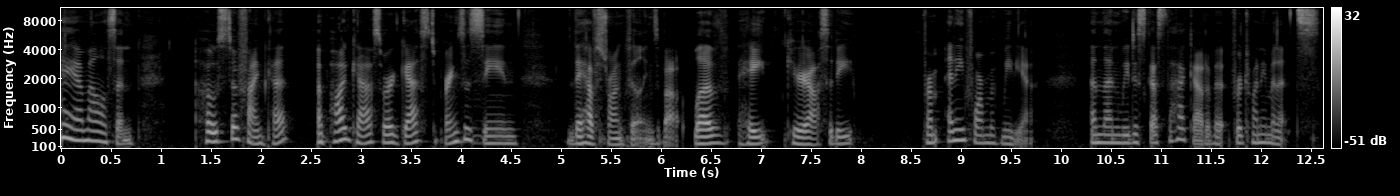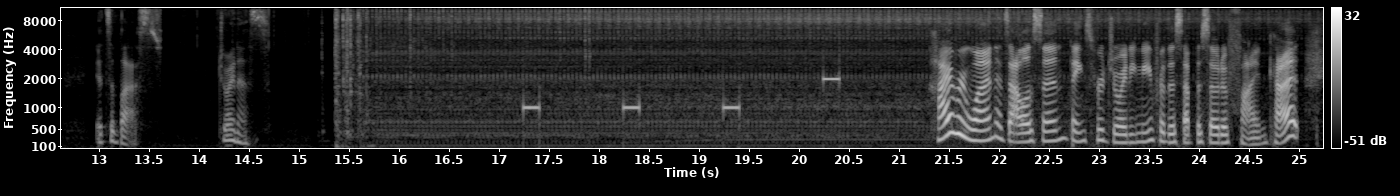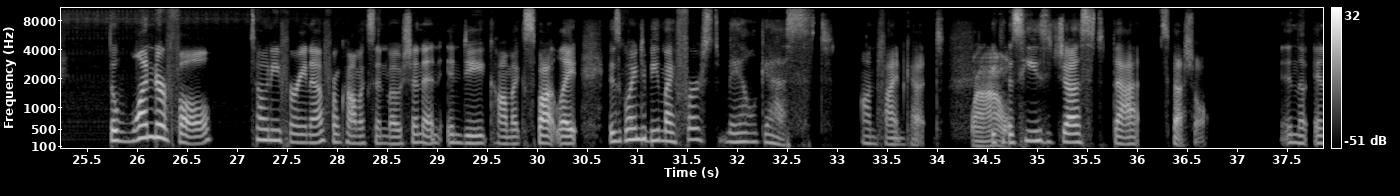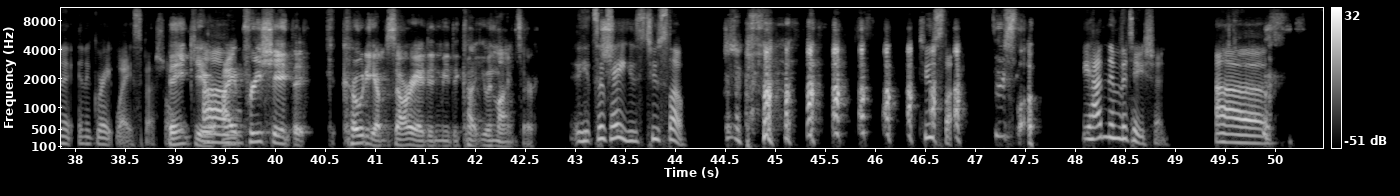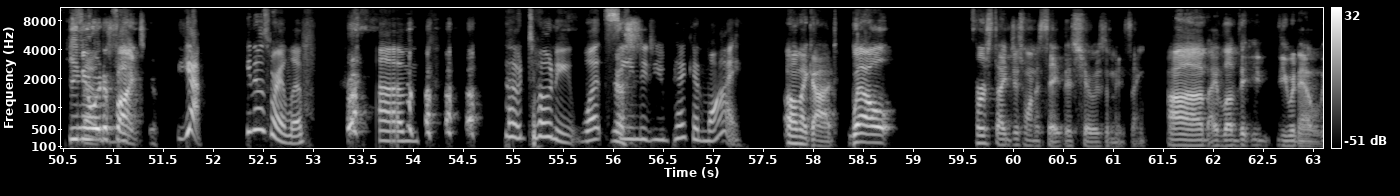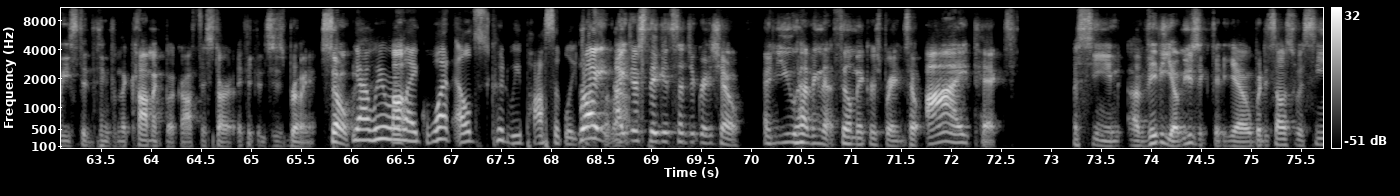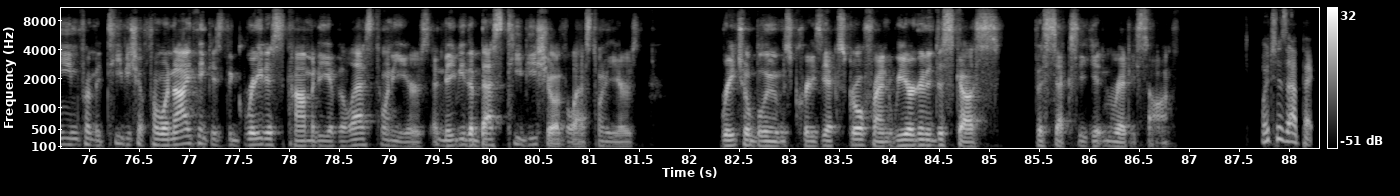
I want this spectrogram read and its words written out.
Hey, I'm Alyson, host of Fine Cut, a podcast where a guest brings a scene they have strong feelings about love, hate, curiosity from any form of media. And then we discuss the heck out of it for 20 minutes. It's a blast. Join us. Hi, everyone. It's Alyson. Thanks for joining me for this episode of Fine Cut. The wonderful Tony Farina from Comics in Motion and Indie Comics Spotlight is going to be my first male guest on Fine Cut. Wow. Because he's just that special in the in a, in a great way special. Thank you. Um, I appreciate that. Cody, I'm sorry I didn't mean to cut you in line, sir. It's okay. He's too slow. too slow. Too slow. He had an invitation. Uh, he knew so, where to find you. Yeah. He knows where I live. Um, so, Tony, what yes. scene did you pick and why? Oh my God. Well, first, I just want to say this show is amazing. Um, I love that you you and at least did the thing from the comic book off the start. I think this is brilliant. So yeah, we were uh, like, what else could we possibly? right. I just think it's such a great show, and you having that filmmaker's brain. So I picked a scene, a video, music video, but it's also a scene from a TV show for what I think is the greatest comedy of the last 20 years and maybe the best TV show of the last 20 years. Rachel Bloom's Crazy Ex Girlfriend, we are going to discuss the sexy getting ready song, which is epic.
